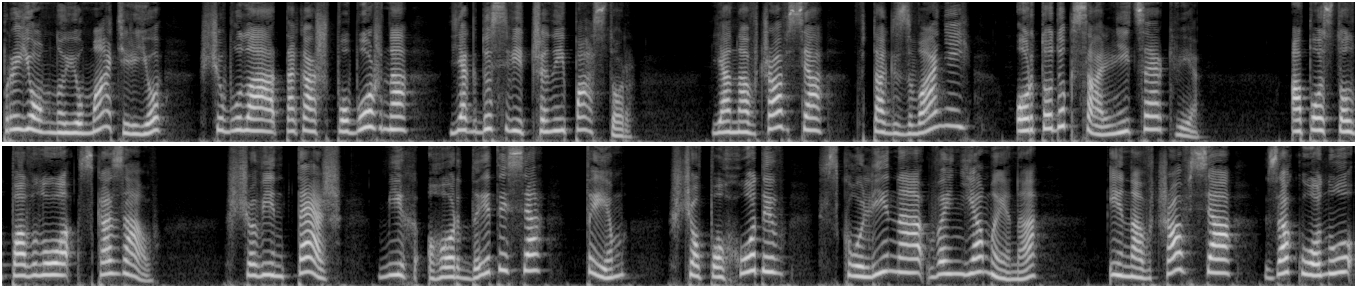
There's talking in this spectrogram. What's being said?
прийомною матір'ю, що була така ж побожна, як досвідчений пастор. Я навчався в так званій ортодоксальній церкві. Апостол Павло сказав, що він теж міг гордитися тим, що походив з коліна Веньямина і навчався закону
